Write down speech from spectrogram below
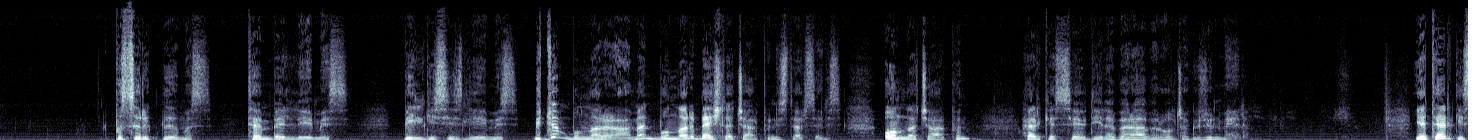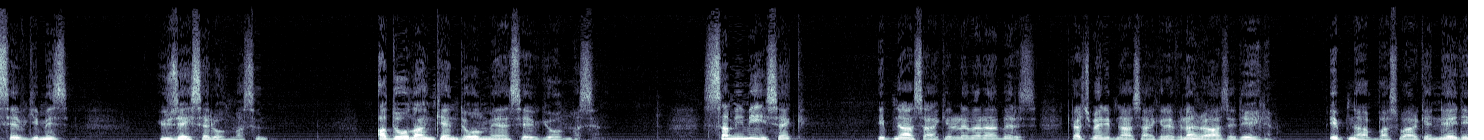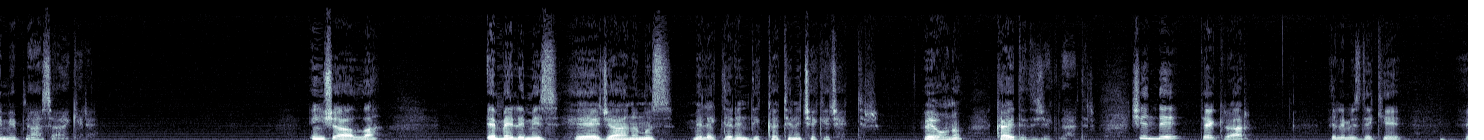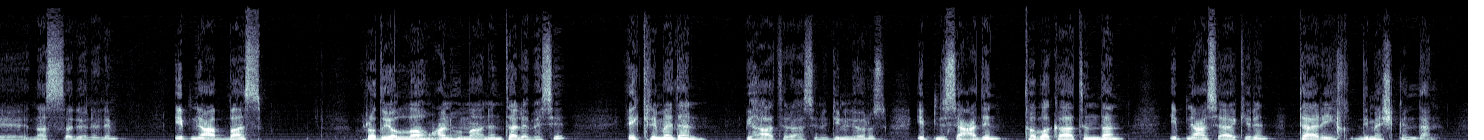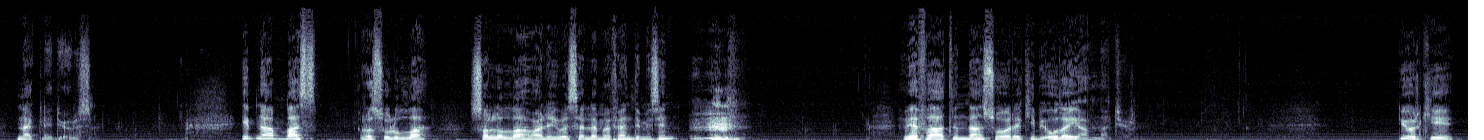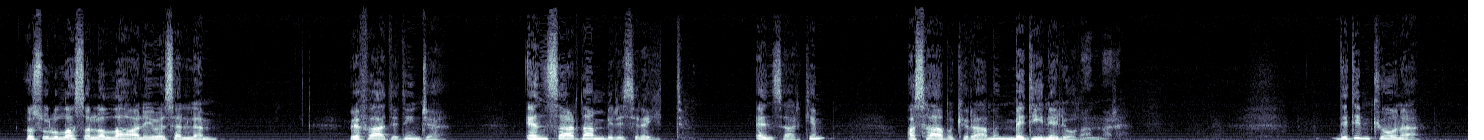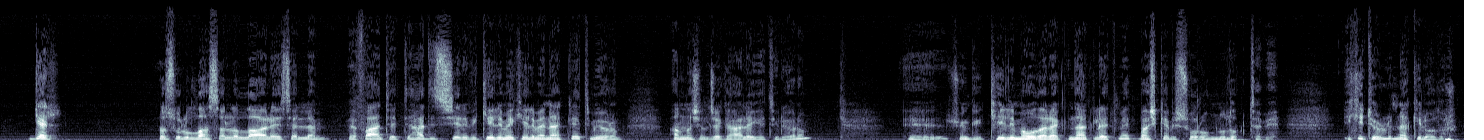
pısırıklığımız, tembelliğimiz, bilgisizliğimiz, bütün bunlara rağmen bunları beşle çarpın isterseniz. Onla çarpın, herkes sevdiğiyle beraber olacak, üzülmeyelim. Yeter ki sevgimiz yüzeysel olmasın, adı olan kendi olmayan sevgi olmasın. Samimi isek, İbn Asakir'le beraberiz. Gerçi ben İbn Asakir'e falan razı değilim. İbn Abbas varken ne edeyim İbn Asakir'e? İnşallah emelimiz, heyecanımız meleklerin dikkatini çekecektir. Ve onu kaydedeceklerdir. Şimdi tekrar elimizdeki e, Nass'a dönelim. İbn Abbas radıyallahu anhumanın talebesi Ekrime'den bir hatırasını dinliyoruz. İbn Sa'd'in tabakatından, İbn Asakir'in Tarih Dimeşk'ından naklediyoruz. İbn Abbas Resulullah sallallahu aleyhi ve sellem Efendimizin vefatından sonraki bir olayı anlatıyor. Diyor ki Resulullah sallallahu aleyhi ve sellem vefat edince Ensardan birisine gittim. Ensar kim? Ashab-ı kiramın Medineli olanları. Dedim ki ona, gel. Resulullah sallallahu aleyhi ve sellem vefat etti. Hadis-i şerifi kelime kelime nakletmiyorum. Anlaşılacak hale getiriyorum. E, çünkü kelime olarak nakletmek başka bir sorumluluk tabi. İki türlü nakil olur.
